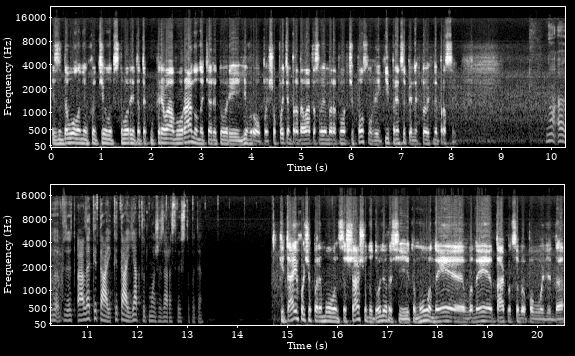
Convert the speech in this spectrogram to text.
із задоволенням хотіли б створити таку криваву рану на території Європи, щоб потім продавати свої миротворчі послуги, які в принципі ніхто їх не просив. Ну але Китай, Китай, як тут може зараз виступити? Китай хоче перемовин США щодо долі Росії, тому вони, вони так от себе поводять. Да.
